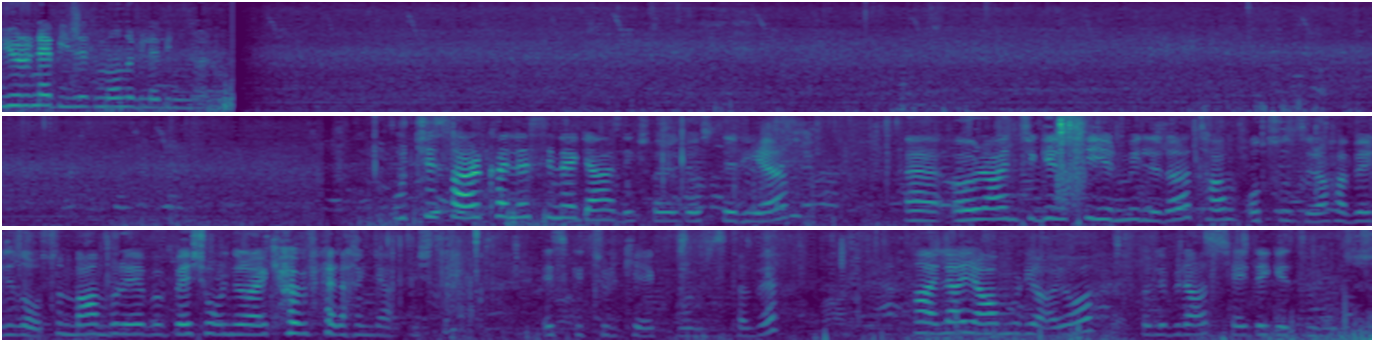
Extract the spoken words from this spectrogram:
Yürünebilir mi onu bile bilmiyorum. Uçhisar Kalesi'ne geldik. Şöyle göstereyim. Ee, öğrenci girişi 20 lira, tam 30 lira haberiniz olsun. Ben buraya böyle 5-10 lirayken falan gelmiştim. Eski Türkiye ekonomisi tabi. Hala yağmur yağıyor. Böyle biraz şeyde geziniyoruz.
